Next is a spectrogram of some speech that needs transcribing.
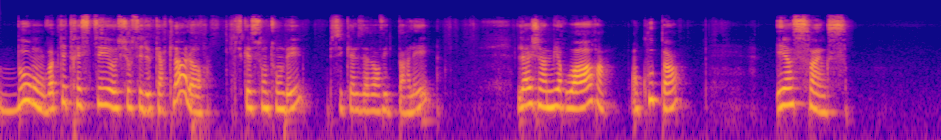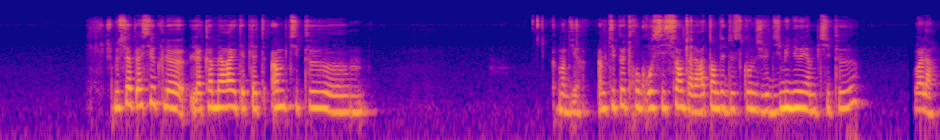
Bon, on va peut-être rester euh, sur ces deux cartes-là alors, puisqu'elles sont tombées, puisqu'elles avaient envie de parler. Là j'ai un miroir en coupe, hein, et un sphinx. Je me suis aperçue que la caméra était peut-être un petit peu comment dire, un petit peu trop grossissante. Alors, attendez deux secondes, je vais diminuer un petit peu. Voilà,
